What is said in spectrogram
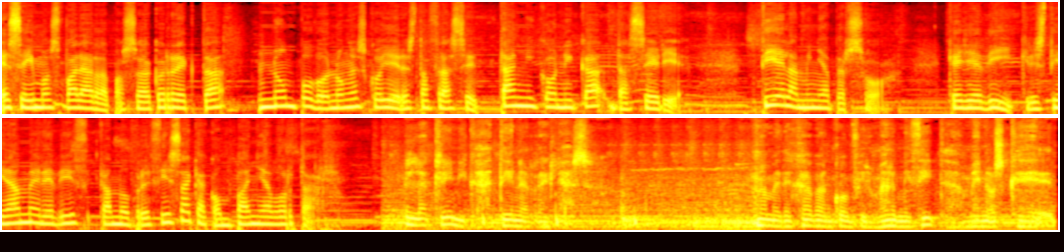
E se imos falar da persoa correcta, non podo non escoller esta frase tan icónica da serie – Ti é la miña persoa, que lle di Cristina Meredith cando precisa que acompañe a abortar. La clínica tiene reglas. No me dejaban confirmar mi cita, menos que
